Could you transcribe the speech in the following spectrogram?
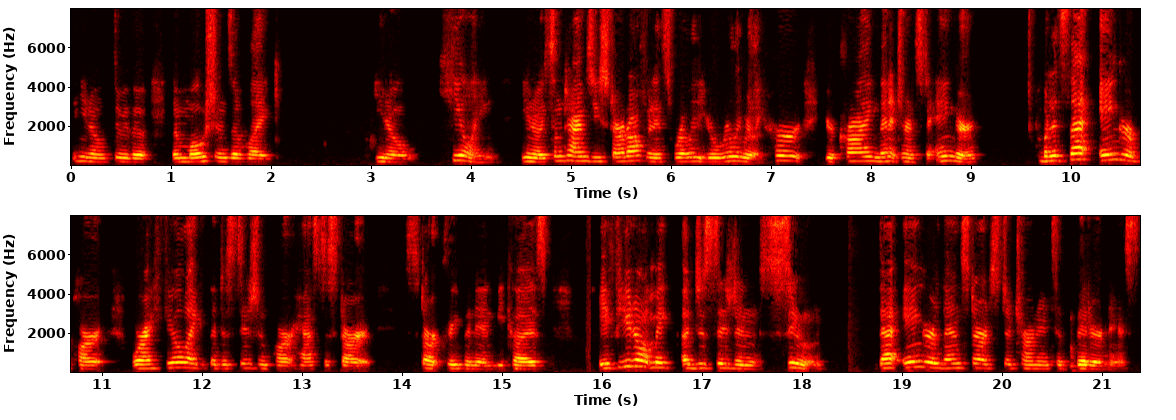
you know through the the motions of like you know healing. You know sometimes you start off and it's really you're really really hurt you're crying then it turns to anger. But it's that anger part where i feel like the decision part has to start start creeping in because if you don't make a decision soon that anger then starts to turn into bitterness.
